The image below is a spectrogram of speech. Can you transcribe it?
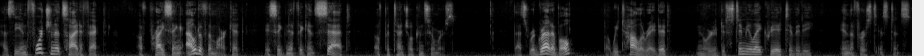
has the unfortunate side effect of pricing out of the market a significant set of potential consumers. That's regrettable, but we tolerate it in order to stimulate creativity in the first instance.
